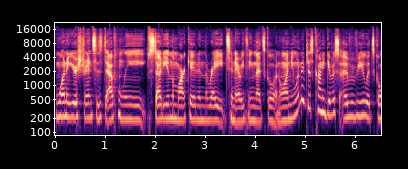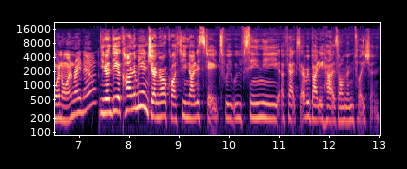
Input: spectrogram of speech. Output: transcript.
one of your strengths is definitely studying the market and the rates and everything that's going on you want to just kind of give us an overview what's going on right now? You know, the economy in general across the United States, we, we've seen the effects everybody has on inflation.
